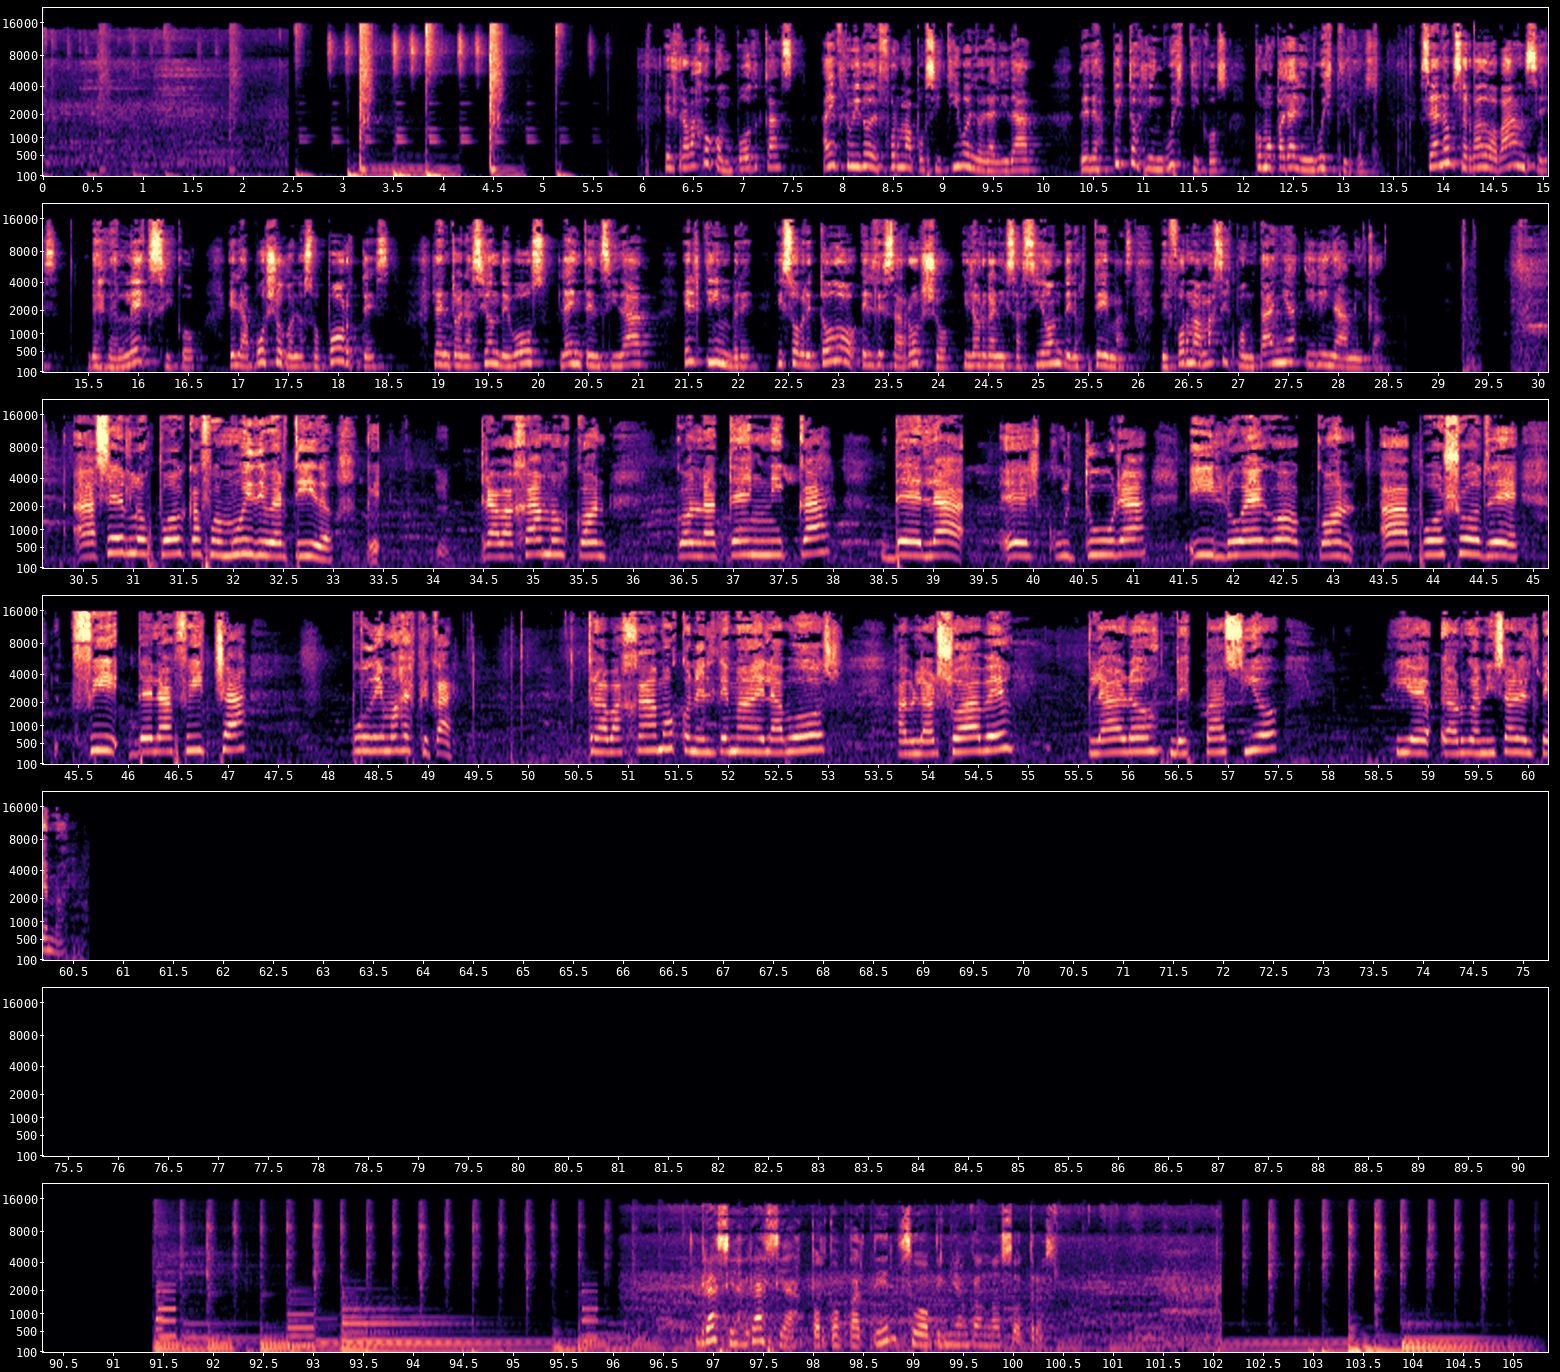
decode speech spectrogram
El trabajo con podcast ha influido de forma positiva en la oralidad, desde aspectos lingüísticos como paralingüísticos. Se han observado avances desde el léxico, el apoyo con los soportes, la entonación de voz, la intensidad, el timbre y sobre todo el desarrollo y la organización de los temas de forma más espontánea y dinámica. Hacer los podcasts fue muy divertido. Trabajamos con, con la técnica de la escultura y luego con apoyo de, de la ficha pudimos explicar. Trabajamos con el tema de la voz, hablar suave, claro, despacio y eh, organizar el tema. Gracias, gracias por compartir su opinión con nosotros.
